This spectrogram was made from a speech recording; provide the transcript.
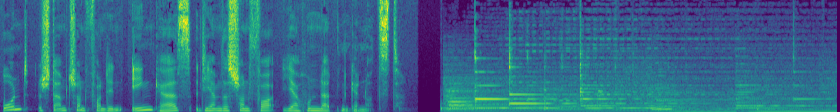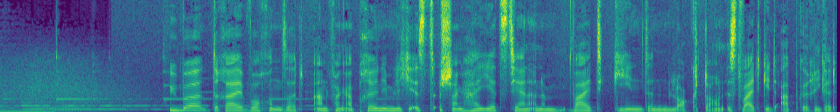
und stammt schon von den Inkas. Die haben das schon vor Jahrhunderten genutzt. Über drei Wochen seit Anfang April, nämlich ist Shanghai jetzt ja in einem weitgehenden Lockdown, ist weitgehend abgeriegelt.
